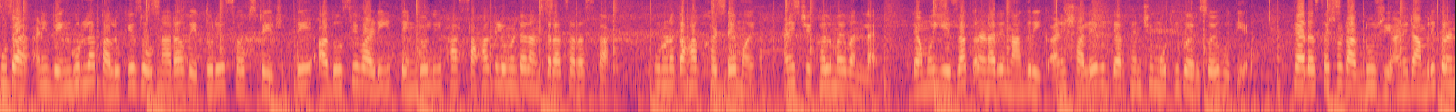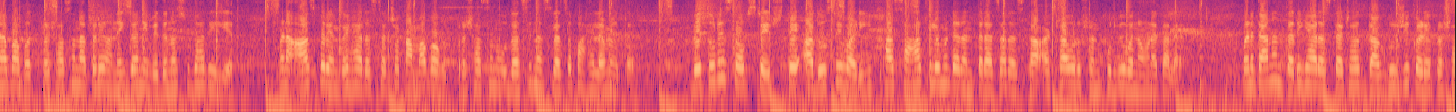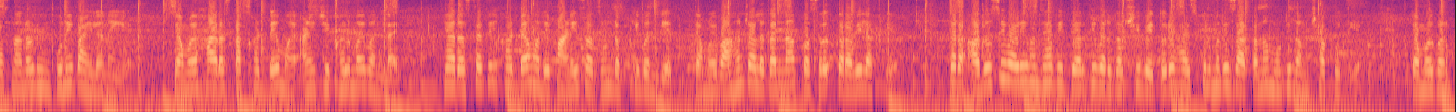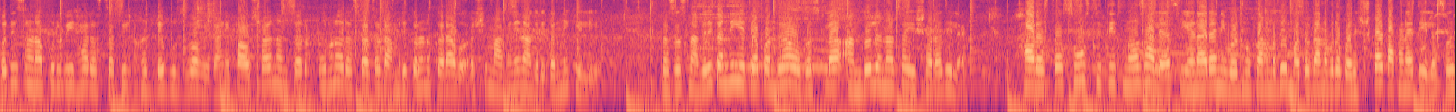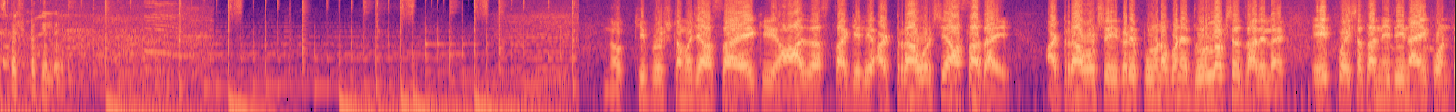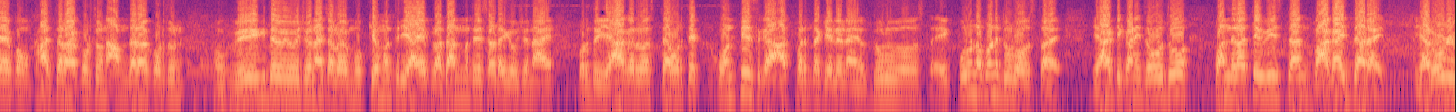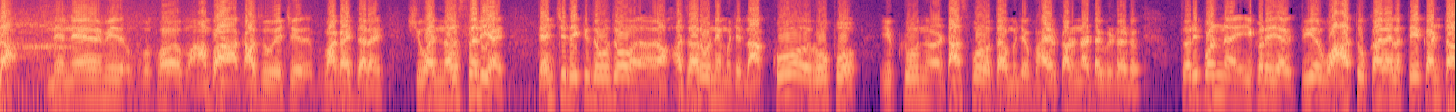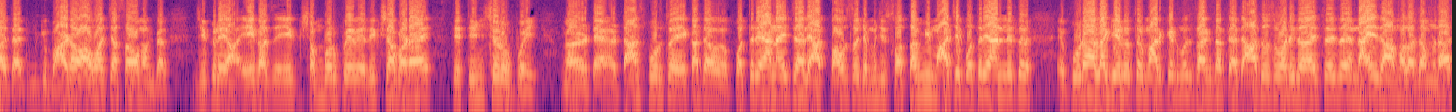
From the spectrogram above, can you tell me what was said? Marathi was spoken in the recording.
कुडाळ आणि वेंगुर्ला तालुके जोडणारा वेतोरे सब स्टेज ते आदोसेवाडी तेंडोली हा सहा किलोमीटर अंतराचा रस्ता. पूर्णतः खड्डेमय आणि चिखलमय बनलाय. त्यामुळे ये जा करणारे नागरिक आणि शालेय विद्यार्थ्यांची मोठी गैरसोय होतीये. ह्या रस्त्याच्या डागडुजी आणि डांबरीकरणाबाबत प्रशासनाकडे अनेकदा निवेदनं सुद्धा दिली आहेत. पण आजपर्यंत ह्या रस्त्याच्या कामाबाबत प्रशासन उदासीन असल्याचं पाहायला मिळतंय. वेतोरे सब स्टेज ते आदोसेवाडी हा सहा किलोमीटर अंतराचा रस्ता अठरा वर्षांपूर्वी बनवण्यात आलाय. पण त्यानंतर ह्या रस्त्याच्या डागडुजीकडे प्रशासनानं ढुंकूनही पाहिलं नाहीये. त्यामुळे हा रस्ता खड्डेमय आणि चिखलमय बनलाय. ह्या रस्त्यातील खड्ड्यामध्ये पाणी साचून डबकी बनली आहेत. त्यामुळे वाहन चालकांना कसरत करावी लागते तर आदोसेवाडीमधल्या विद्यार्थी वर्गाची वेतोरे हायस्कूलमध्ये जाताना मोठी दमछाक होतीये. त्यामुळे गणपती सणापूर्वी ह्या रस्त्यातील खड्डे बुजवावेत आणि पावसाळ्यानंतर पूर्ण रस्त्याचं डांबरीकरण करावं अशी मागणी नागरिकांनी केली आहे तसंच नागरिकांनी येत्या पंधरा ऑगस्टला आंदोलनाचा इशारा दिलाय. हा रस्ता सुस्थितीत न झाल्यास येणाऱ्या निवडणुकांमध्ये मतदानावर बहिष्कार टाकण्यात येईल असं स्पष्ट केलंय. नक्की प्रश्न म्हणजे असा आहे की हा रस्ता गेली अठरा वर्षे असाच आहे. अठरा वर्ष इकडे पूर्णपणे दुर्लक्षच झालेला आहे. एक पैशाचा निधी नाही कोणत्या खासदाराकडून आमदाराकडून विविध योजना चालू आहे. मुख्यमंत्री आहे प्रधानमंत्री सडक योजना आहे. परंतु या रस्त्यावर ते कोणतीच आजपर्यंत केले नाही. दुर्व्यवस्था एक पूर्णपणे दुर्व्यवस्था आहे. या ठिकाणी जवळजवळ पंधरा ते वीस जण बागायतदार आहेत. या रोडला ने- नेहमी आंबा काजू याचे बागायतदार आहेत. शिवाय नर्सरी आहेत. त्यांचे देखील जवळजवळ हजारोने म्हणजे लाखो रोपं इकडून ट्रान्सपोर्ट होतात म्हणजे बाहेर कर्नाटक बिर्नाटक तरी पण इकडे ते वाहतूक करायला ते कंटाळत आहेत की भाडं आवाच्या सवा मागतात. जिकडे एक हजार एक शंभर रुपये रिक्षा भाडं आहे ते तीनशे रुपये. ट्रान्सपोर्टचं एखादं पत्रे आणायचे आले आज पावसाचे म्हणजे स्वतः मी माझे पत्रे आणले तर कुडाला गेलो तर मार्केटमध्ये सांगतात त्यात आदोसवाडी जायचं तर नाही आम्हाला जमणार.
